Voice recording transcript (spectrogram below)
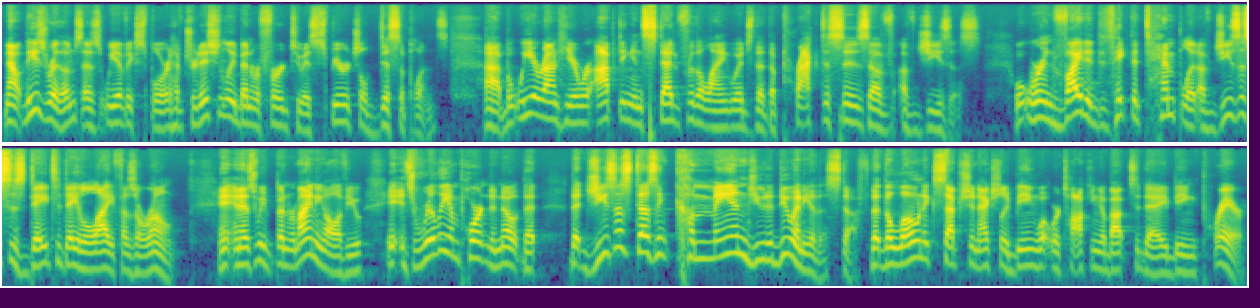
Now, these rhythms, as we have explored, have traditionally been referred to as spiritual disciplines. Uh, but we around here, we're opting instead for the language that the practices of, of Jesus. We're invited to take the template of Jesus' day to day life as our own. And, as we've been reminding all of you, it's really important to note that, that Jesus doesn't command you to do any of this stuff. That the lone exception actually being what we're talking about today, being prayer.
